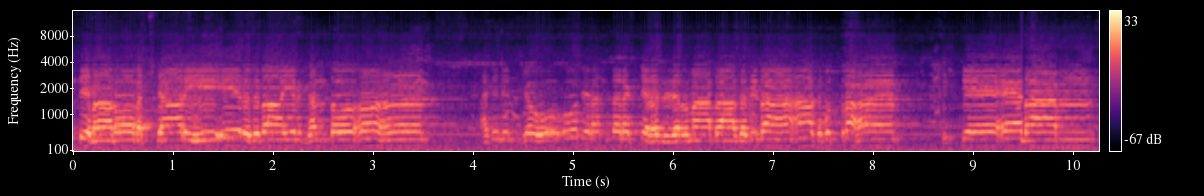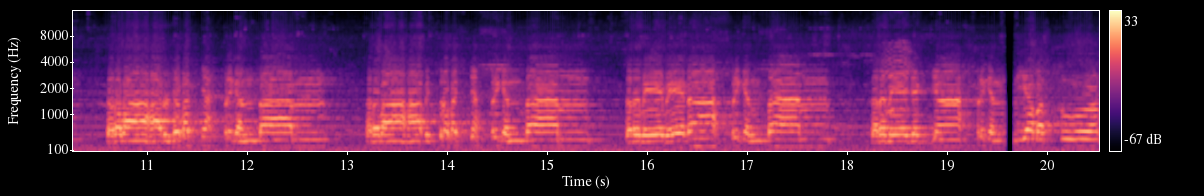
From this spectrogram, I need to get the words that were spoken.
యంతి మానో వచ్చారే రుజుదాయర్ఘంతో అతిథిజ్యోతిరంతరక్షరతిధర్మాతాదపితాసుపుత్ర ఇత్యేతాం సర్వాః ఋషభజ్ఞ ప్రిగంతాం సర్వాః పితృపజ్ఞ ప్రిగంతాం సర్వే వేదాః ప్రిగంతాం సర్వే యజ్ఞాః ప్రిగంత్యవస్తు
